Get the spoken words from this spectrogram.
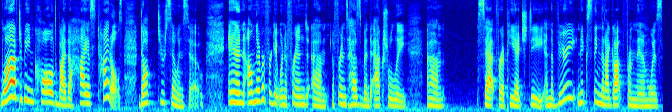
loved being called by the highest titles, Dr. So and so. And I'll never forget when a friend, um, a friend's husband actually um, sat for a PhD, and the very next thing that I got from them was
